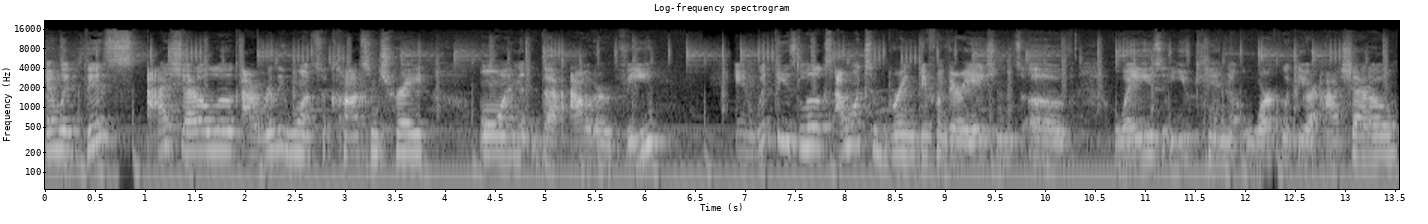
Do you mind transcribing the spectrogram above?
And with this eyeshadow look, I really want to concentrate on the outer V. And with these looks, I want to bring different variations of ways you can work with your eyeshadow.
